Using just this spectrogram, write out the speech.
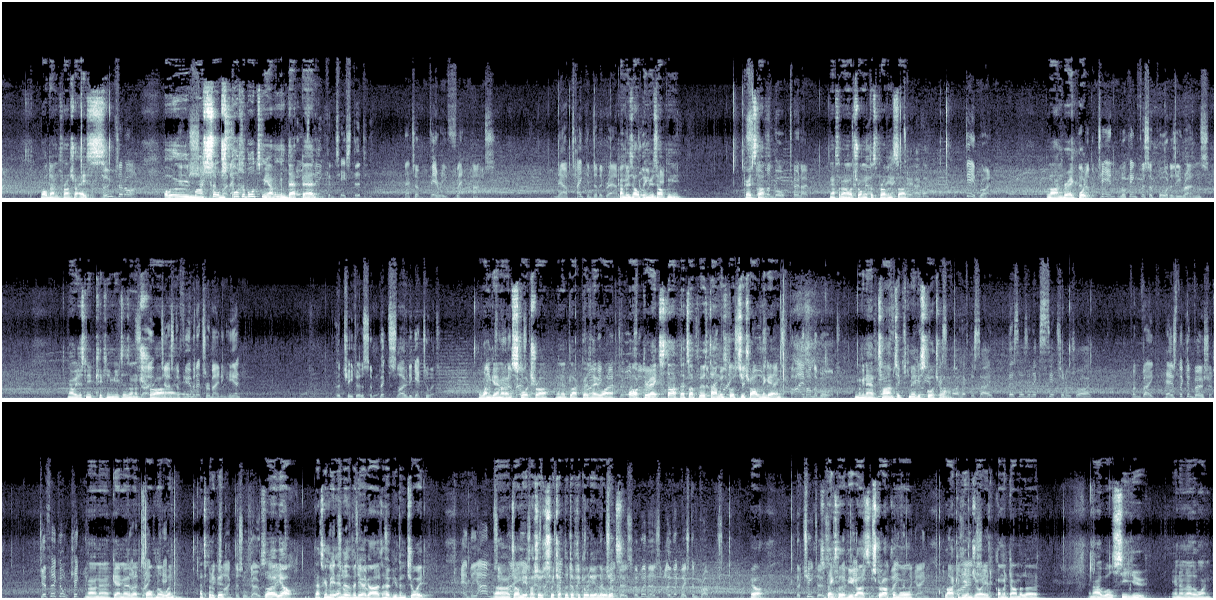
Well done, Francois Ace. Moves it on. Oh, my soul just that passed the ball to me. I haven't been that bad. contested. That's a very flat pass. Now taken to the ground. Come, who's helping? Who's helping me? Great stuff. Stolen ball. Yes, I don't know what's wrong with this province Create side. Dead right. Line break, boy. number 10 looking for support as he runs. Now we just need kicking meters on a So, just a few try. minutes remaining here. The Cheetahs a bit slow to get to it. One game I don't score a try, then it like goes haywire. Oh, great stuff. That's our first time we scored two tries in a game. Five on the board. And we're gonna have time to maybe score a try. impressive, I have to say. This is an exceptional try. Van Veek has the conversion. Difficult kick. No, no, game over. 12 0 win. That's pretty good. Looks like this'll go So, wide. yo, that's gonna be the end of the video, guys. I hope you've enjoyed. Uh, tell me if I should switch up the difficulty a little bit. Yeah. So thanks for the view, guys. Subscribe for more. Like if you enjoyed. Comment down below. And I will see you in another one.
